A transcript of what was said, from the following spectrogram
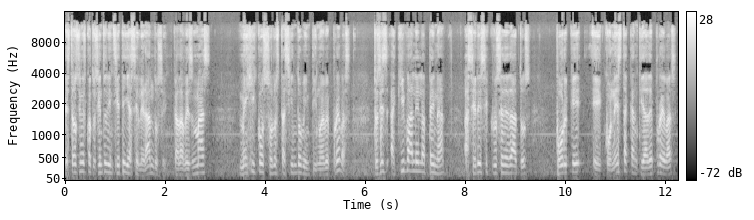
Estados Unidos 427 y acelerándose cada vez más, México solo está haciendo 29 pruebas. Entonces, aquí vale la pena hacer ese cruce de datos porque eh, con esta cantidad de pruebas,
